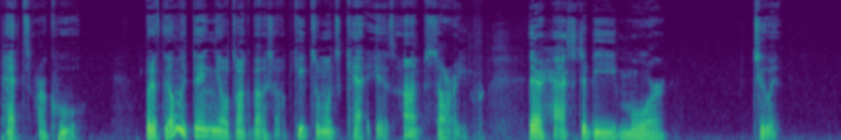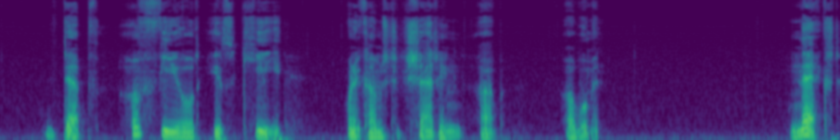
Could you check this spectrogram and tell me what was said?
Pets are cool. But if the only thing y'all talk about is how cute someone's cat is, I'm sorry. There has to be more to it. Depth of field is key when it comes to chatting up a woman. Next,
